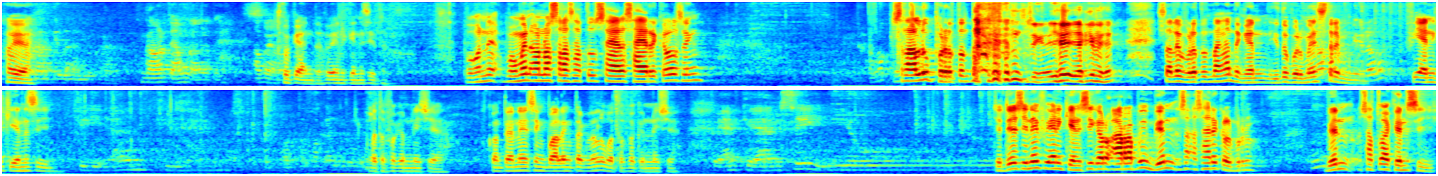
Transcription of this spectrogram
Oh ya, Nggak ngerti, aku nggak ngerti. Apa ya? bukan tuh VN Gensi itu. Pokoknya pokoknya ono salah satu cir- circle sing selalu bertentangan dengan ya, ya Kim ya. Selalu bertentangan dengan youtuber mainstream gitu. Kenapa? VN Gensi. What the fuck Indonesia. Kontennya sing paling terkenal What the fuck Indonesia. VNGNC. Jadi sini VN Gensi karo Arab ini biyen sak circle, Bro. Biyen satu agensi.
